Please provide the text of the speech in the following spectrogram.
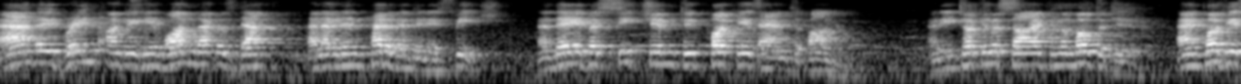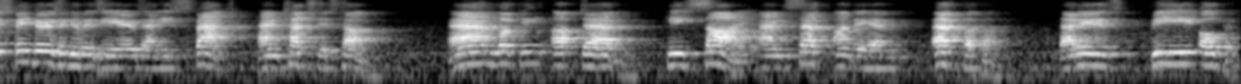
And they bring unto him one that was deaf and had an impediment in his speech. And they beseech him to put his hands upon him. And he took him aside from the multitude, and put his fingers into his ears, and he spat and touched his tongue. And looking up to heaven, he sighed and said unto him, Ephphatha, that is, be opened.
